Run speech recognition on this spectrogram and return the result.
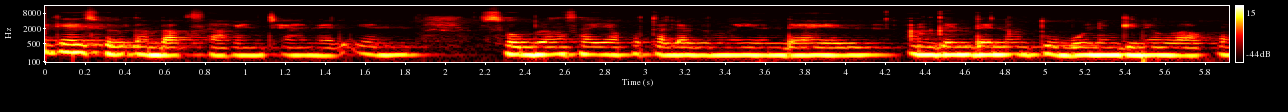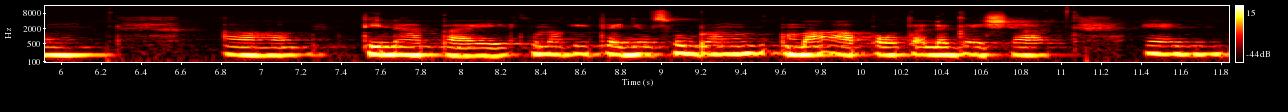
Hi guys, welcome back sa akin channel and sobrang saya ko talaga ngayon dahil ang ganda ng tubo ng ginawa kong ah, tinapay. Kung makita nyo, sobrang umaapaw talaga siya. And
